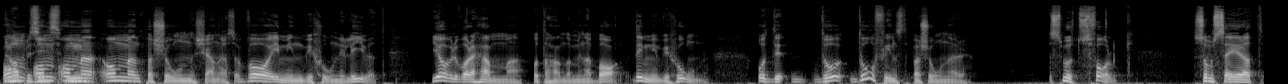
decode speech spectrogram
Om, Ja, om, om, Mm. en, om en person känner alltså, vad är min vision i livet? Jag vill vara hemma och ta hand om mina barn. Det är min vision. Och det, då, då finns det personer, smutsfolk, som säger att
